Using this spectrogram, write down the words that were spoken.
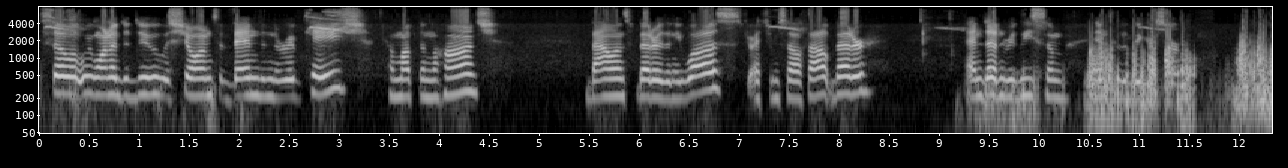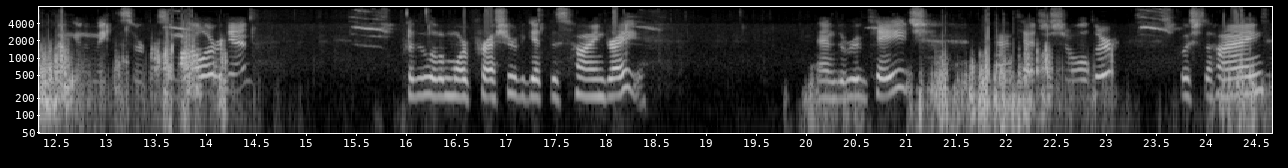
So what we wanted to do was show him to bend in the rib cage, come up in the haunch, balance better than he was, stretch himself out better, and then release them into the bigger circle. I'm going to make the circle smaller again put a little more pressure to get this hind right. And the rib cage, and catch the shoulder, push the hind,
